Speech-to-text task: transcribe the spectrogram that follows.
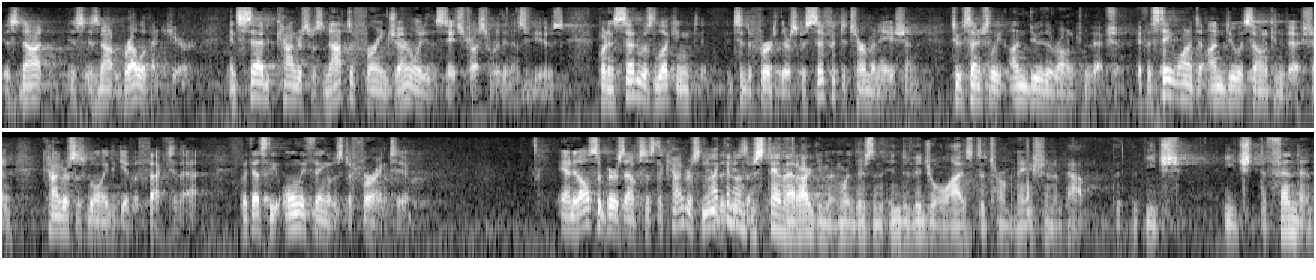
is not, is, is not relevant here. Instead, Congress was not deferring generally to the state's trustworthiness views, but instead was looking to, defer to their specific determination to essentially undo their own conviction. If a state wanted to undo its own conviction, Congress was willing to give effect to that. But that's the only thing it was deferring to. And it also bears emphasis that Congress knew I that can understand that argument where there's an individualized determination about the, each each defendant,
